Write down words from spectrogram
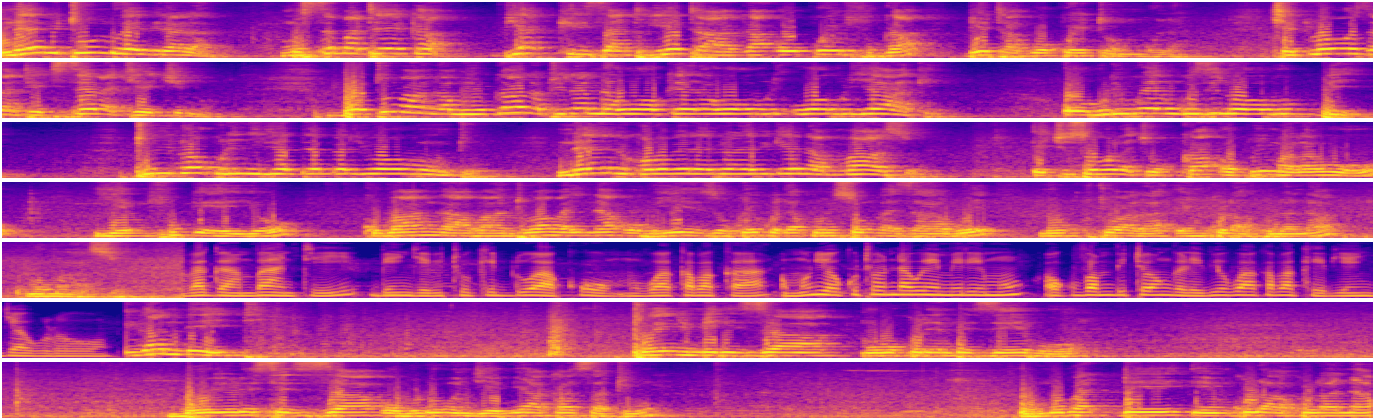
n'ebitundu ebirala mu ssemateeka byakkiriza nti byetaaga okwefuga byetaaga okwetongola kyetulowooza nti ekiseera kyekino bwe tubanga mu uganda tulina nawookeera w'obulyake obuli bw'enguzi n'obubbi tulina okulinyirira eddembe ly'obuntu n'ebikolobero ebirala ebigenda mu maaso ekisobola kyokka okubimalawo yenfuga eyo kubanga abantu baba balina obuyinza okwekolera ku nsonga zaabwe n'okutwala enkulaakulana mu maaso. Bagamba nti bingi ebituukiddwako mu bwakabaka omuli okutondawo emirimu okuva mu bitongole eby'obwakabaka ebyenjawulo. Nga ned twenyumiriza mu bukulembeze bwo bw'oyolesezza obulungi emyaka asatu omubadde enkulaakulana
